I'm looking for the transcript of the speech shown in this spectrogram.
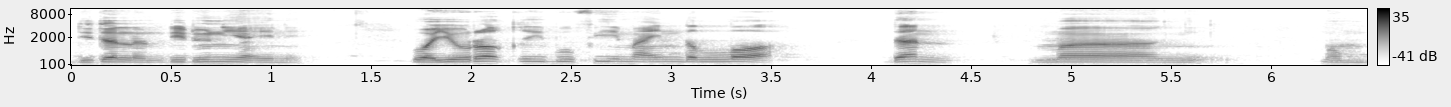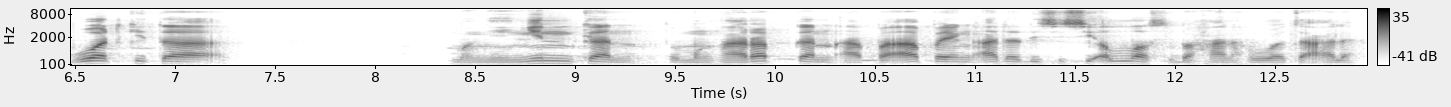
di dalam di dunia ini. Wa yuraghibu fi ma indallah. Dan membuat kita menginginkan atau mengharapkan apa-apa yang ada di sisi Allah Subhanahu wa taala.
